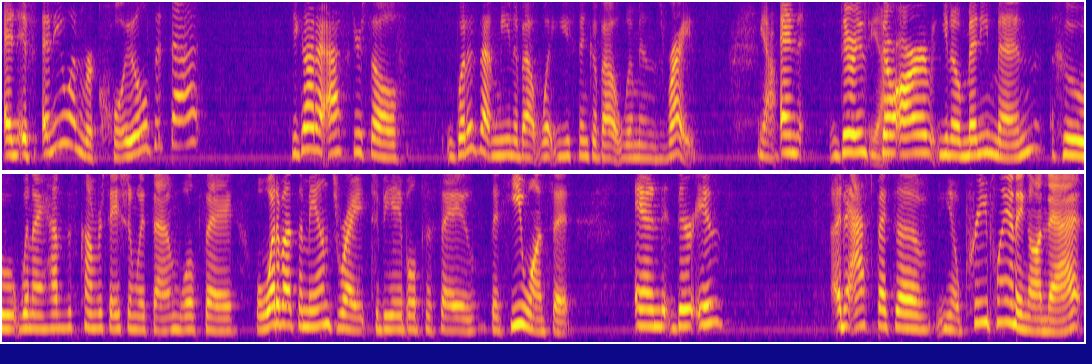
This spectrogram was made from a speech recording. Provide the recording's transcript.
And if anyone recoils at that, you got to ask yourself, what does that mean about what you think about women's rights? Yeah. And there is Yeah. there are, you know, many men who when I have this conversation with them will say, "Well, what about the man's right to be able to say that he wants it?" and there is an aspect of you know pre-planning on that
